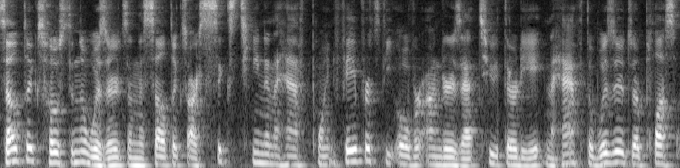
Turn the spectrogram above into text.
Celtics hosting the Wizards, and the Celtics are 16 and a half point favorites. The over under is at 238 and a half. The Wizards are plus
